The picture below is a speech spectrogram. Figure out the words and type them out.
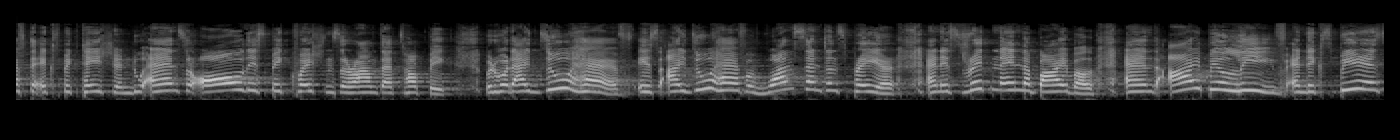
have the expectation to answer all these big questions around that topic. But what I do have is I do have a one sentence prayer, and it's written in the Bible. And I believe and experience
